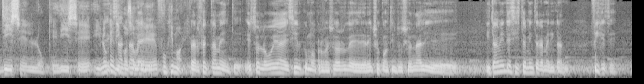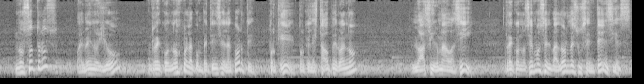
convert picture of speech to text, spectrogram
dice lo que dice y lo que dijo sobre Fujimori. Perfectamente. Eso lo voy a decir como profesor de Derecho Constitucional y, de, y también de Sistema Interamericano. Fíjese, nosotros, al menos yo, reconozco la competencia de la Corte. ¿Por qué? Porque el Estado peruano lo ha afirmado así. Reconocemos el valor de sus sentencias.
